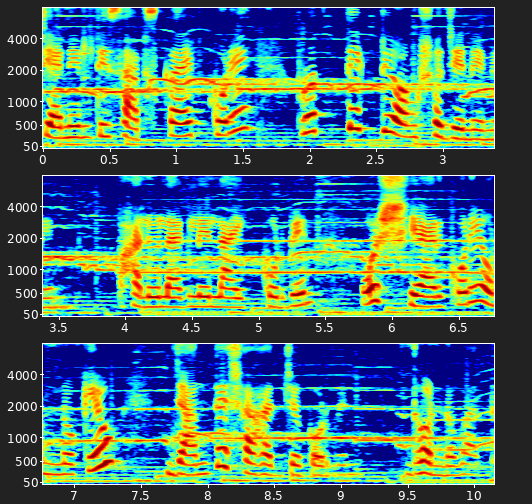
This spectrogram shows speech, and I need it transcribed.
চ্যানেলটি সাবস্ক্রাইব করে প্রত্যেকটি অংশ জেনে নিন। ভালো লাগলে লাইক করবেন ও শেয়ার করে অন্যকেও জানতে সাহায্য করবেন। ধন্যবাদ।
